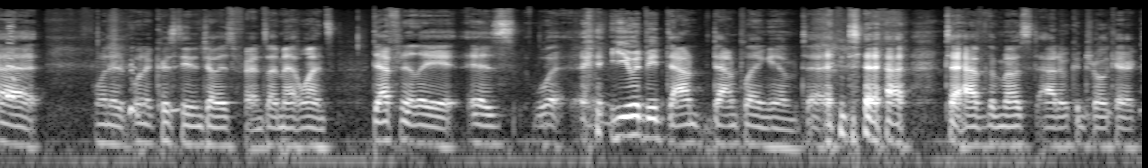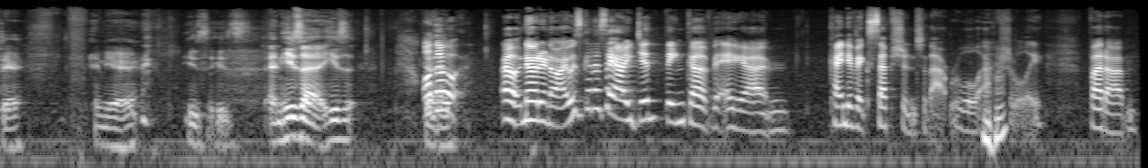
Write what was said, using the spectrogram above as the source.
uh, one of one of Christine and Joey's friends I met once. Definitely is what you would be down downplaying him to to ha- to have the most out of control character in your. He's he's and he's a he's. Although, ahead. oh no, no, no! I was gonna say I did think of a um, kind of exception to that rule actually, but um,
